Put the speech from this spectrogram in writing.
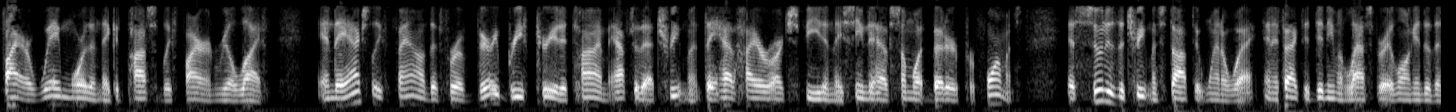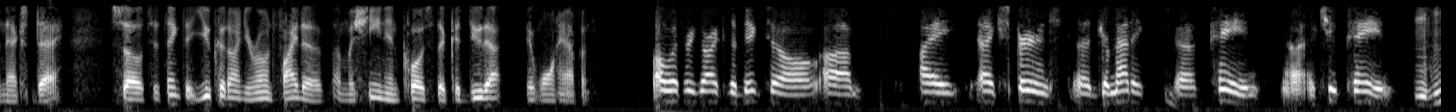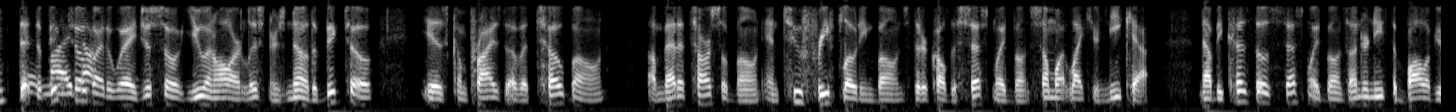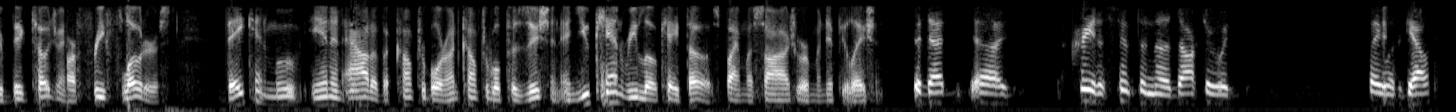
fire way more than they could possibly fire in real life. And they actually found that for a very brief period of time after that treatment, they had higher arch speed and they seemed to have somewhat better performance. As soon as the treatment stopped, it went away. And in fact, it didn't even last very long into the next day. So to think that you could on your own find a, a machine in quotes that could do that, it won't happen. Well, with regard to the big toe, um, I, I experienced uh, dramatic uh, pain, uh, acute pain. Mm-hmm. The, the big toe, by the way, just so you and all our listeners know, the big toe is comprised of a toe bone, a metatarsal bone, and two free-floating bones that are called the sesamoid bones, somewhat like your kneecap. Now, because those sesamoid bones underneath the ball of your big toe joint are free floaters, they can move in and out of a comfortable or uncomfortable position, and you can relocate those by massage or manipulation. Could that uh, create a symptom that a doctor would say was gout?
